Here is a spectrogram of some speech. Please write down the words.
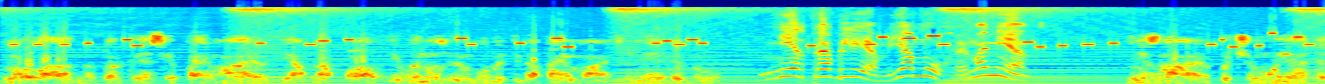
Ну ладно, только если поймают, я пропал и вынужден буду тебя поймать, имей в виду. Нет проблем, я мухой, момент. Не знаю, почему я это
